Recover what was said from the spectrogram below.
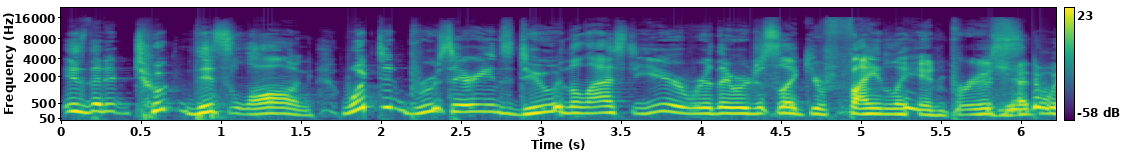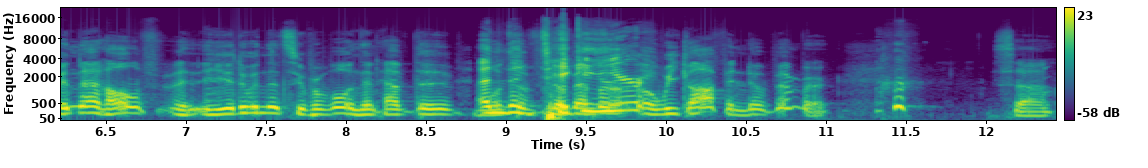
is that it took this long. What did Bruce Arians do in the last year where they were just like, you're finally in, Bruce? He had to win that Hall. Of, he had to win that Super Bowl and then have the And then take a year? a week off in November. so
